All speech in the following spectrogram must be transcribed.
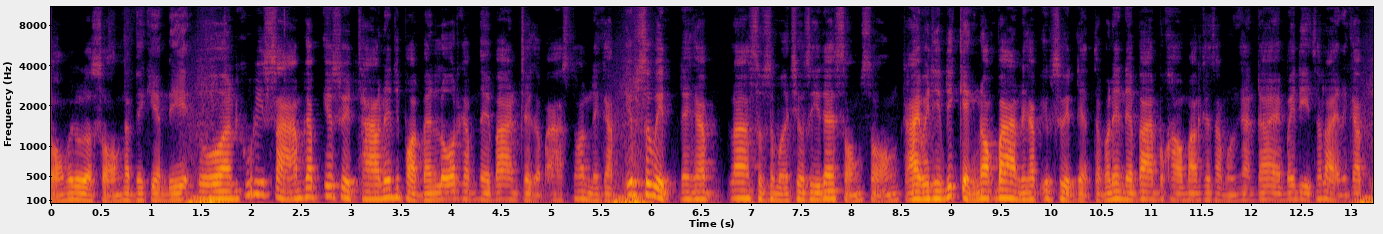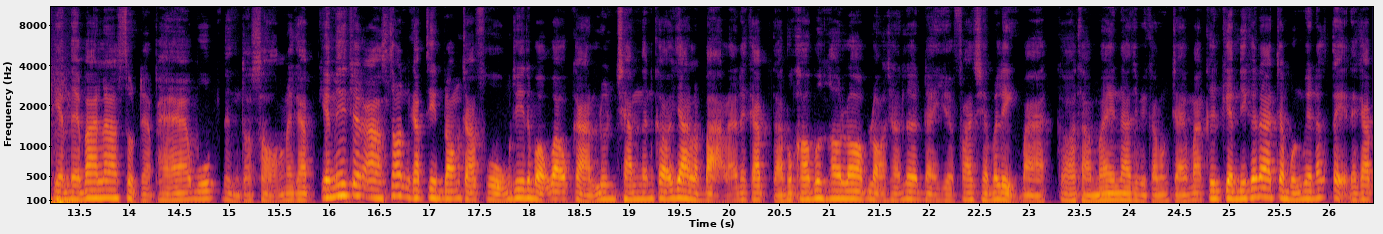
2ประตูต่อ2ครับในเกมนี้ส่วนคู่ที่3ครับอิฟสวิตทาวน์เล่นที่พอร์ตแมนโรสครับในบ้านเจอกับอาร์เซนอลนะครับอิฟสวิตนะครับล่าสุดเสมอเชลซีได้ 2-2 กลายเป็นทีมที่เก่งนอกบ้านนะครับอิฟสวิตเนี่ยแต่มาเล่นในบ้านพวกเขามักจะทำผลงานได้ไม่ดีเท่าไหร่นะครับเกมในบ้านล่าสุดเนี่ยแพ้วูฟ1ต่อ2นะครับเกมนี้เจออาร์ซอลครับทีมรองจ่าฝูงที่จะบอกว่าโอกาสลุ้นแชมป์นั้นก็ยากลำบากแล้วนะครับแต่พวกเขาเพิ่งเข้ารอบรองชนะเลิศในยูฟ่าแชมเปี้ยนลีกมา ก็ทำให้น่าจะมีกำลังใจมากขึ้นเกมนี้ก็น่าจะหมุนเวียนนักเตะนะครับ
